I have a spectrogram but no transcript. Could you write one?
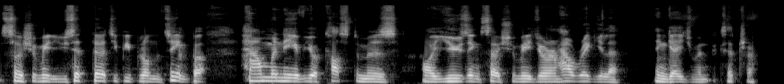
social media. You said 30 people on the team, but how many of your customers are using social media and how regular? engagement, etc.?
